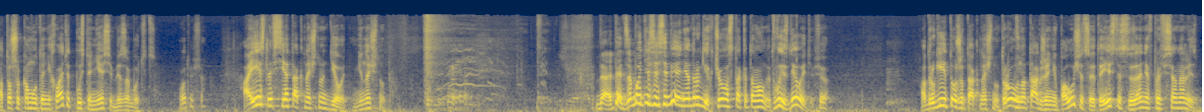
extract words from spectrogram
А то, что кому-то не хватит, пусть они о себе заботятся. Вот и все. А если все так начнут делать? Не начнут. Да, опять, заботьтесь о себе, а не о других. Чего вас так это волнует? Вы сделаете, все а другие тоже так начнут. Ровно так же не получится, это и есть истязание в профессионализм.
